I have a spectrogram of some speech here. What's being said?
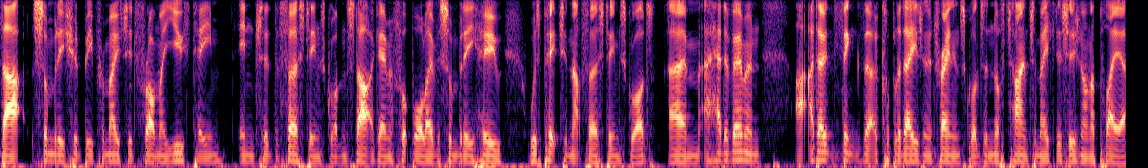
that somebody should be promoted from a youth team into the first team squad and start a game of football over somebody who was picked in that first team squad um, ahead of him. And I don't think that a couple of days in a training squad is enough time to make a decision on a player,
